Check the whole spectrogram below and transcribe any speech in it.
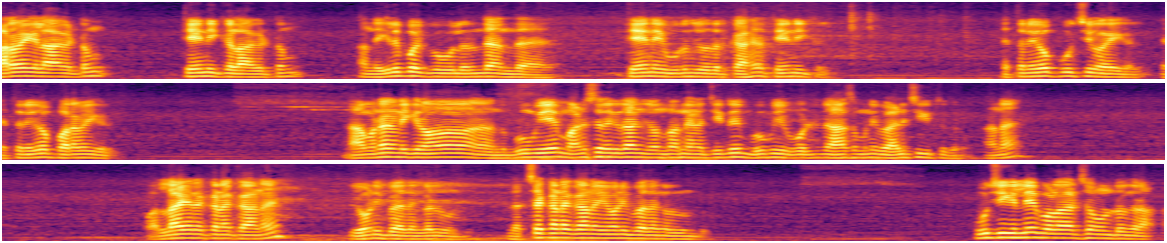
பறவைகளாகட்டும் தேனீக்களாகட்டும் அந்த இலுப்பை பூவிலிருந்து அந்த தேனை உறிஞ்சுவதற்காக தேனீக்கள். எத்தனையோ பூச்சி வகைகள் எத்தனையோ பறவைகள். நாம் என்ன நினைக்கிறோம்? அந்த பூமியே மனுஷனுக்கு தான் சொந்தம்னு நினச்சிக்கிட்டு பூமியை போட்டு நாசம் பண்ணி வலிச்சிக்கிட்டு இருக்கிறோம். ஆனால் பல்லாயிரக்கணக்கான யோனிபேதங்கள் உண்டு. லட்சக்கணக்கான யோனிபேதங்கள் உண்டு. பூச்சிகளிலே பல லட்சம் உண்டுங்கிறான்.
